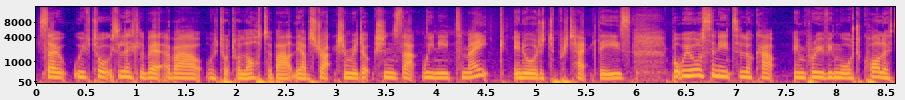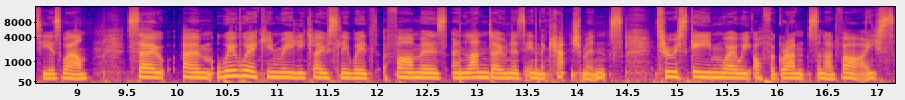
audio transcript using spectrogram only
So we've talked a little bit about, we've talked a lot about the abstraction reductions that we need to make in order to protect these, but we also need to look at improving water quality as well. So um, we're working really closely with farmers and landowners in the catchments through a scheme where we offer grants and advice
